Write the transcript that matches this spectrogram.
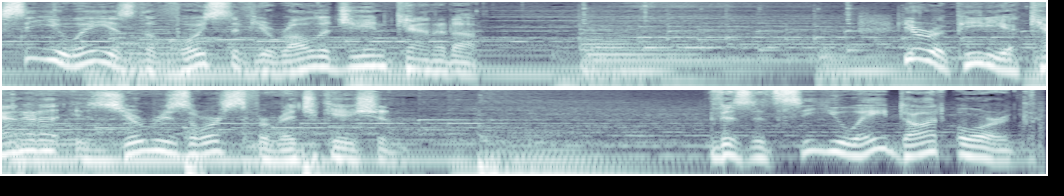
CUA is the voice of urology in Canada. Europedia Canada is your resource for education. Visit CUA.org.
